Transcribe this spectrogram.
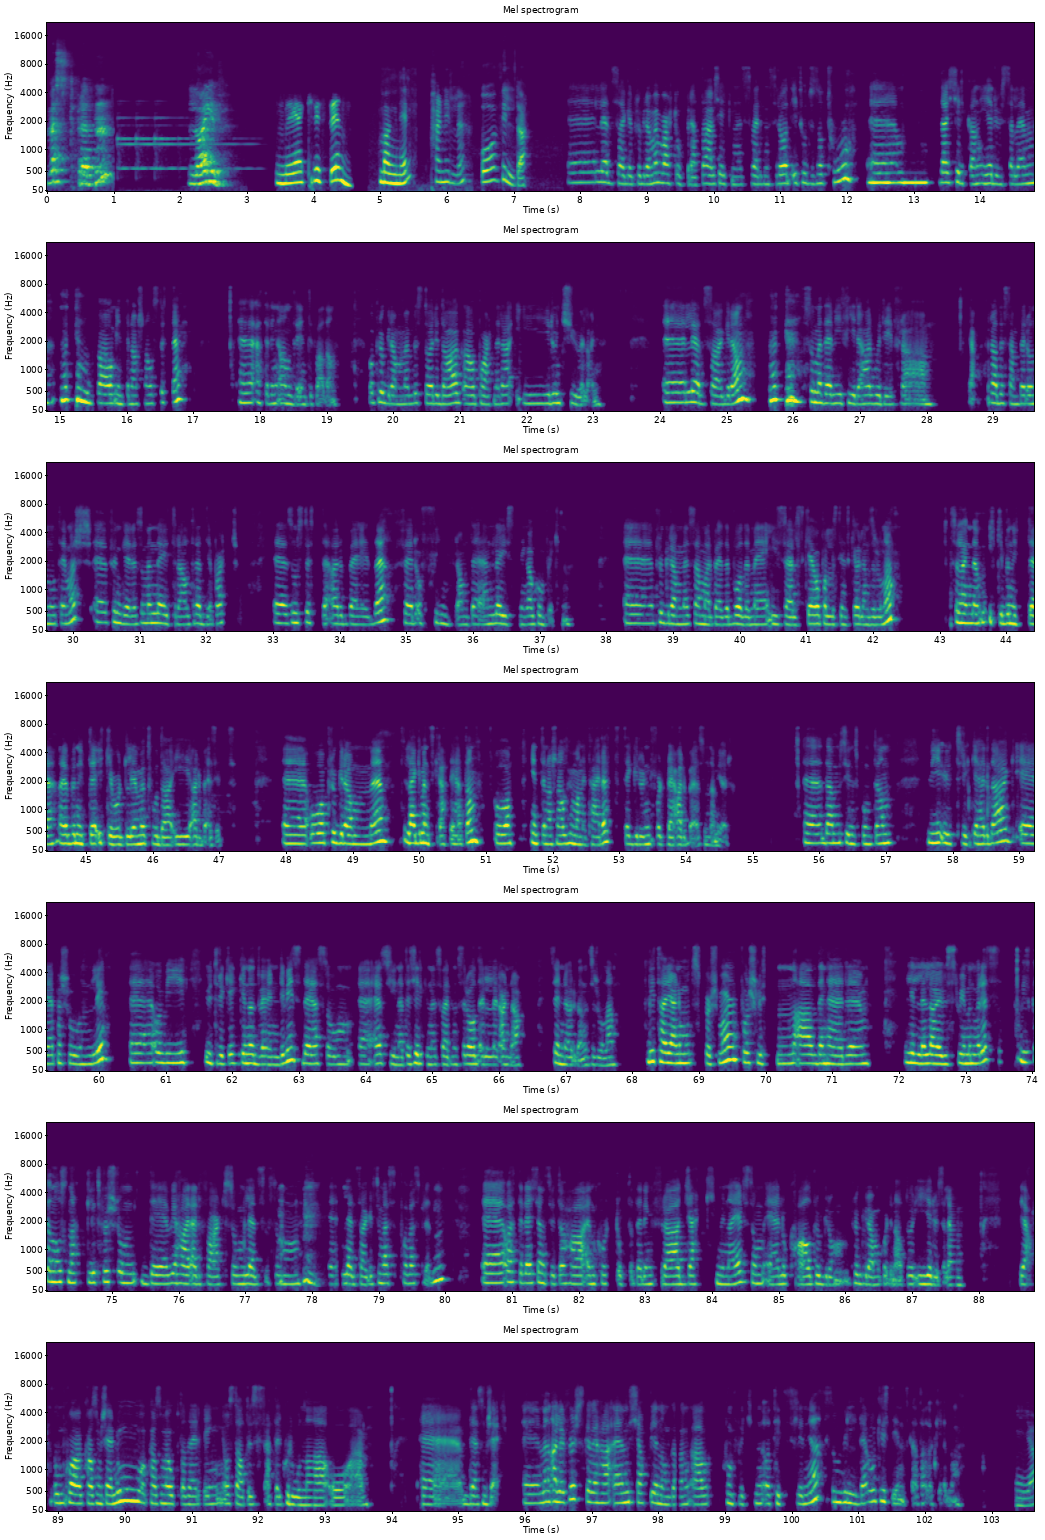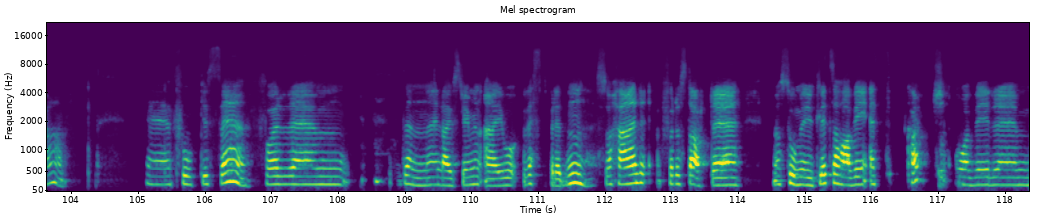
Vestbredden live. Med Kristin. Magnhild. Pernille og Vilda. Eh, ledsagerprogrammet ble oppretta av Kirkenes verdensråd i 2002, eh, da kirkene i Jerusalem ba om internasjonal støtte eh, etter den andre intifadaen. Og programmet består i dag av partnere i rundt 20 land. Ledsagerne, som er det vi fire har vært fra, ja, fra desember og nå til mars, fungerer som en nøytral tredjepart som støtter arbeidet for å finne fram til en løsning av konflikten. Eh, programmet samarbeider både med israelske og palestinske organisasjoner, så lenge de ikke benytter, benytter ikke-voldelige metoder i arbeidet sitt. Eh, og programmet legger menneskerettighetene og internasjonal humanitærrett til grunn for det arbeidet som de gjør. Eh, de synspunktene vi uttrykker her i dag, er personlig. og vi uttrykker ikke nødvendigvis det som er synet til Kirkenes verdensråd eller andre sendeorganisasjoner. Vi tar gjerne imot spørsmål på slutten av denne eh, lille livestreamen vår. Vi skal nå snakke litt først om det vi har erfart som, leds som eh, ledsager på Vestbredden. Eh, og etter det kommer vi til å ha en kort oppdatering fra Jack Munayer, som er lokal program programkoordinator i Jerusalem. Ja, om hva, hva, som skjer nå, og hva som er oppdatering og status etter korona og eh, det som skjer. Eh, men aller først skal vi ha en kjapp gjennomgang av konflikten og tidslinja, som Vilde og Kristin skal ta dere gjennom. Ja. Eh, fokuset for eh, denne livestreamen er jo Vestbredden. Så her, for å starte med å zoome ut litt, så har vi et kart over eh,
